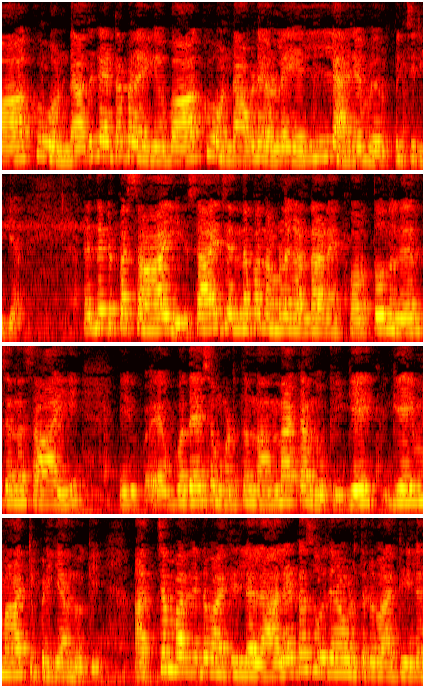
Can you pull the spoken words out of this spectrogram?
വാക്കുകൊണ്ട് അത് കേട്ടപ്പോഴെനിക്ക് വാക്കുകൊണ്ട് അവിടെയുള്ള എല്ലാരും വെറുപ്പിച്ചിരിക്കുക. എന്നിട്ട് ഇപ്പൊ സായി സായി ചെന്നപ്പോ നമ്മൾ കണ്ടാണേ പുറത്തുനിന്ന് കയറി ചെന്ന സായി ഉപദേശം കൊടുത്ത് നന്നാക്കാൻ നോക്കി. ഗെയിം മാറ്റി പിടിക്കാൻ നോക്കി. അച്ഛൻ പറഞ്ഞിട്ട് മാറ്റിയില്ല ലാലേട്ട സൂചന കൊടുത്തിട്ട് മാറ്റിയില്ല.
